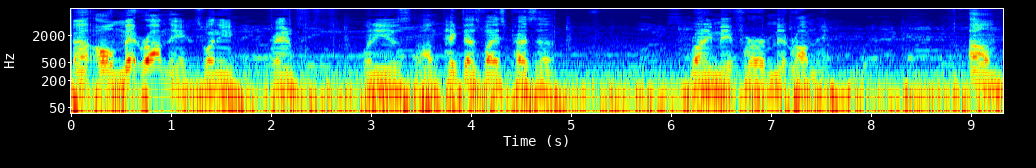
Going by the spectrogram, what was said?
Uh, oh, Mitt Romney is when he ran, when he was um, picked as vice president, running mate for Mitt Romney. Um,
